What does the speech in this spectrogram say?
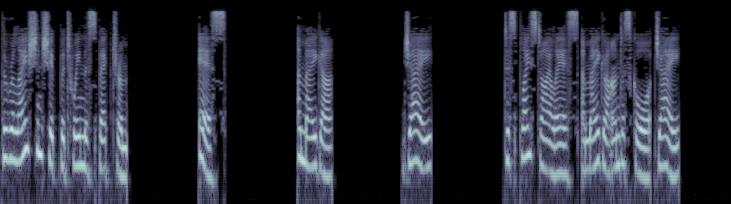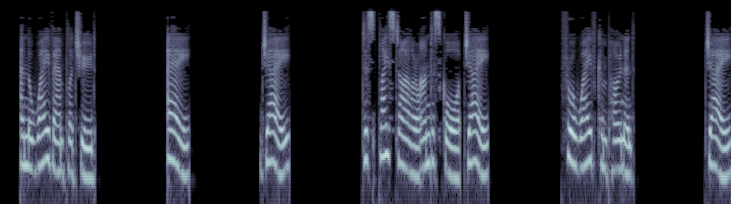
The relationship between the spectrum s omega j display style s omega underscore j and the wave amplitude a j display style or underscore j for a wave component j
